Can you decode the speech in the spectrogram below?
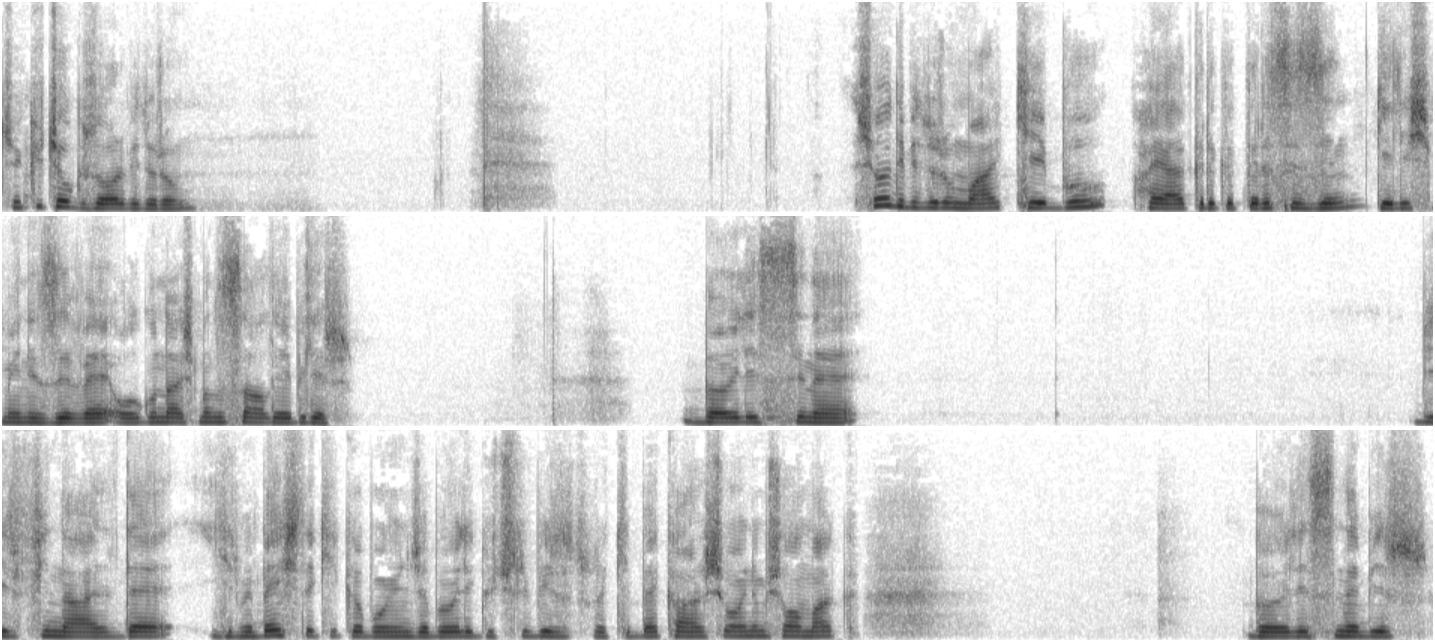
Çünkü çok zor bir durum. Şöyle bir durum var ki bu hayal kırıklıkları sizin gelişmenizi ve olgunlaşmanızı sağlayabilir. Böylesine bir finalde 25 dakika boyunca böyle güçlü bir rakibe karşı oynamış olmak böylesine bir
